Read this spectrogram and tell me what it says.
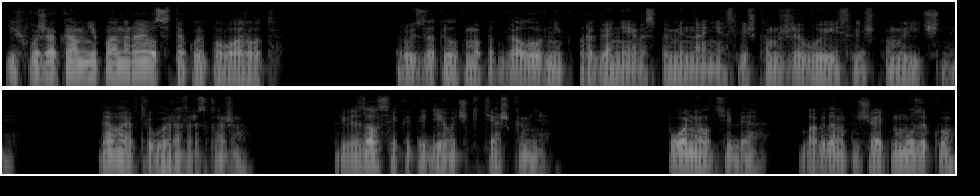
Их вожакам не понравился такой поворот, Трусь затылком о подголовник, прогоняя воспоминания, слишком живые, слишком личные. Давай в другой раз расскажу. Привязался к этой девочке, тяжко мне. Понял тебя. Богдан включает музыку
